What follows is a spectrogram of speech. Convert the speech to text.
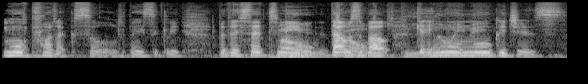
More products sold, basically. But they said to me Oh, that was God, about getting more mortgages.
